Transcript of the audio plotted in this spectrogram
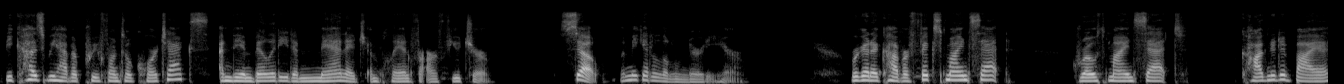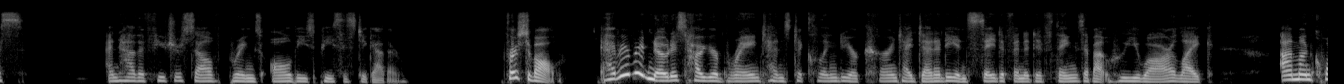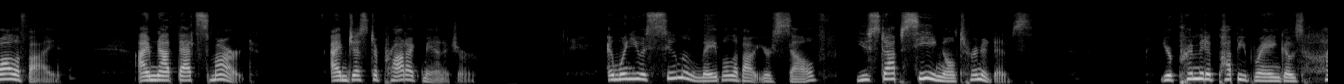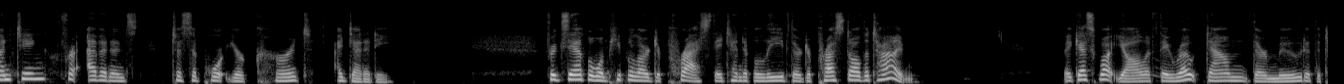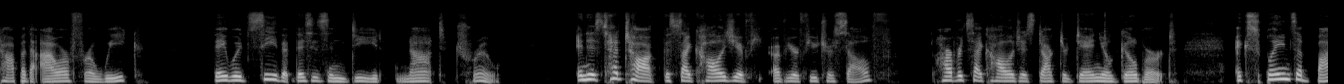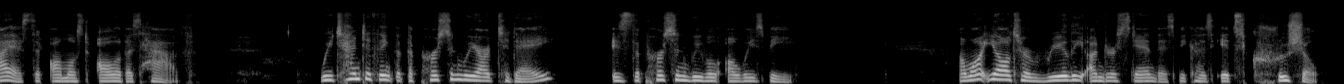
because we have a prefrontal cortex and the ability to manage and plan for our future. So let me get a little nerdy here. We're going to cover fixed mindset, growth mindset, cognitive bias, and how the future self brings all these pieces together. First of all, have you ever noticed how your brain tends to cling to your current identity and say definitive things about who you are, like, I'm unqualified, I'm not that smart, I'm just a product manager? And when you assume a label about yourself, you stop seeing alternatives. Your primitive puppy brain goes hunting for evidence to support your current identity. For example, when people are depressed, they tend to believe they're depressed all the time. But guess what, y'all? If they wrote down their mood at the top of the hour for a week, they would see that this is indeed not true. In his TED Talk, The Psychology of, of Your Future Self, Harvard psychologist Dr. Daniel Gilbert explains a bias that almost all of us have. We tend to think that the person we are today is the person we will always be. I want y'all to really understand this because it's crucial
